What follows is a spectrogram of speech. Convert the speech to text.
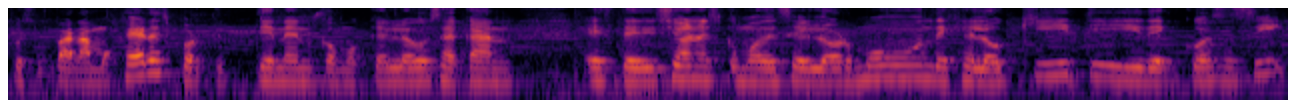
pues para mujeres porque tienen como que luego sacan este ediciones como de Sailor Moon, de Hello Kitty de cosas así.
